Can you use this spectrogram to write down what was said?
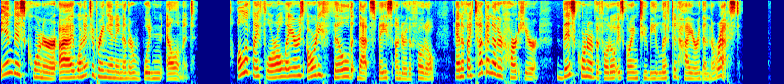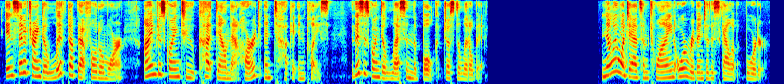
In this corner, I wanted to bring in another wooden element. All of my floral layers already filled that space under the photo, and if I tuck another heart here, this corner of the photo is going to be lifted higher than the rest. Instead of trying to lift up that photo more, I'm just going to cut down that heart and tuck it in place. This is going to lessen the bulk just a little bit. Now I want to add some twine or ribbon to the scallop border.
